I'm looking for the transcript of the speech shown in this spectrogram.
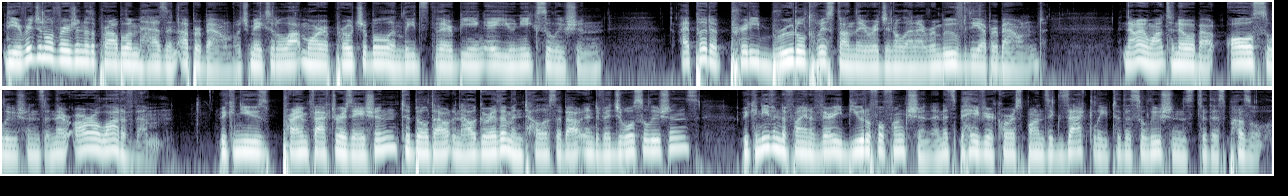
The original version of the problem has an upper bound, which makes it a lot more approachable and leads to there being a unique solution. I put a pretty brutal twist on the original and I removed the upper bound. Now I want to know about all solutions, and there are a lot of them. We can use prime factorization to build out an algorithm and tell us about individual solutions. We can even define a very beautiful function, and its behavior corresponds exactly to the solutions to this puzzle.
